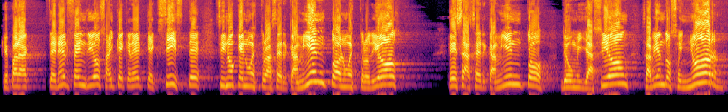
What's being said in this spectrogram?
que para tener fe en Dios hay que creer que existe, sino que nuestro acercamiento a nuestro Dios, ese acercamiento de humillación, sabiendo, Señor,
